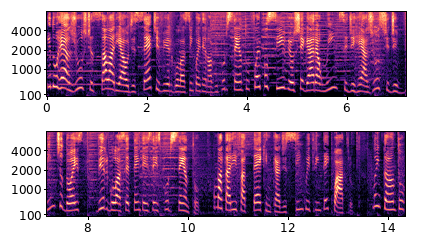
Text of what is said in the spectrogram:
e do reajuste salarial de 7,59%, foi possível chegar a um índice de reajuste de 22,76% uma tarifa técnica de R$ 5,34. No entanto,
